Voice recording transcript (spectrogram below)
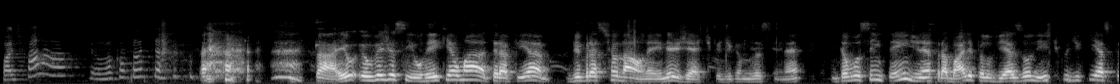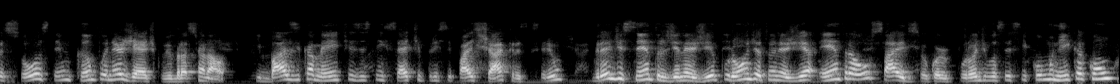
Pode falar. Eu vou completar. tá, eu, eu vejo assim, o reiki é uma terapia vibracional, né, energética, digamos assim, né? Então você entende, né, trabalha pelo viés holístico de que as pessoas têm um campo energético, vibracional. E basicamente existem sete principais chakras, que seriam grandes centros de energia por onde a tua energia entra ou sai do seu corpo, por onde você se comunica com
